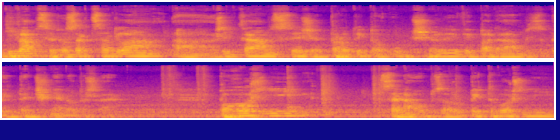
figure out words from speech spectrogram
Dívám se do zrcadla a říkám si, že pro tyto účely vypadám zbytečně dobře. Pohoří se na obzoru vytvoří,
